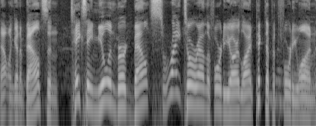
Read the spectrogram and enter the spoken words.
That one going to bounce and takes a Muhlenberg bounce right to around the 40 yard line, picked up at the 41.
